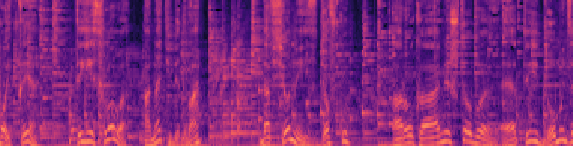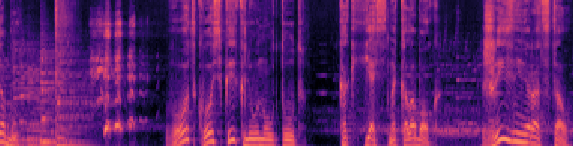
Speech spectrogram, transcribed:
Бойкая. Ты ей слово, она тебе два. Да все на издевку. А руками, чтобы, это и думать забудь. Вот Коська и клюнул тут, как ясь на колобок. Жизни не рад стал,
